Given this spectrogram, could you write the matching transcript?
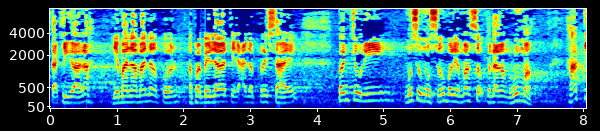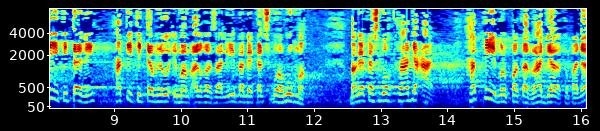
Tak kira lah di mana-mana pun apabila tidak ada perisai pencuri, musuh-musuh boleh masuk ke dalam rumah. Hati kita ni, hati kita menurut Imam Al-Ghazali bagaikan sebuah rumah. Bagaikan sebuah kerajaan. Hati merupakan raja kepada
